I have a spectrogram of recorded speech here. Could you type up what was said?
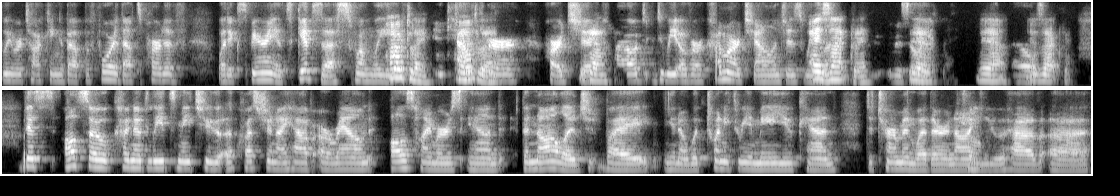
we were talking about before, that's part of what experience gives us when we totally, encounter totally. hardship. Yeah. How do we overcome our challenges? We exactly. Yeah. Yeah, so exactly. This also kind of leads me to a question I have around Alzheimer's and the knowledge by, you know, with 23andMe, you can determine whether or not sure. you have a,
